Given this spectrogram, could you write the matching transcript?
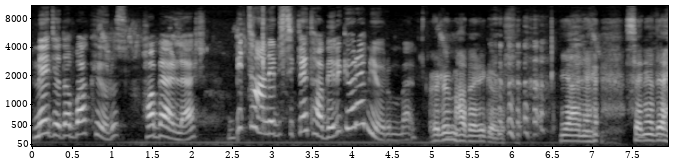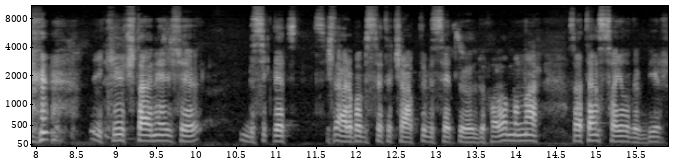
medyada bakıyoruz haberler bir tane bisiklet haberi göremiyorum ben. Ölüm haberi görürsün. yani senede 2-3 tane işte bisiklet, işte araba bisiklete çarptı, bisikletle öldü falan. Bunlar zaten sayılıdır. Bir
